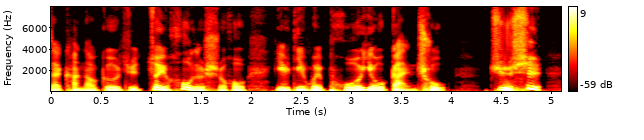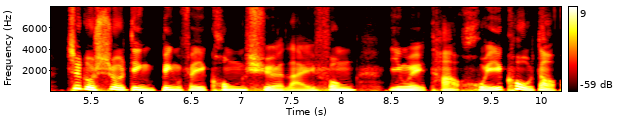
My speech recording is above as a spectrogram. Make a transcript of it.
在看到歌剧最后的时候，也一定会颇有感触。只是这个设定并非空穴来风，因为它回扣到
